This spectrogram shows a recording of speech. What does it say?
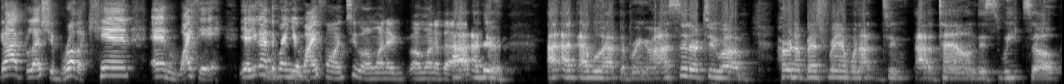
God bless your brother Ken and wifey. Yeah, gonna have to bring your wife on too on one of on one of the I, I do. I, I I will have to bring her on. I sent her to um her and her best friend went out to out of town this week. So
